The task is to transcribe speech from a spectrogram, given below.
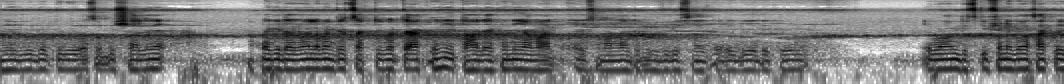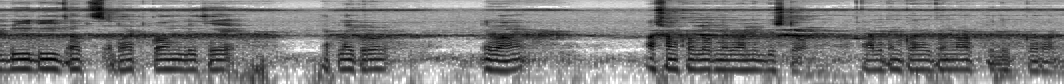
নিয়োগ বিজ্ঞপ্তি দু হাজার চব্বিশ সালে আপনাকে কি ডাক ব্যাংকের চাকরি করতে আগ্রহী? তাহলে এখনই আমার এই সমাধান টেকনোলজিকে সাহায্য গিয়ে দেখুন। এবং ডিসক্রিপশনে দেওয়া থাকবে বিডি জবস ডট কম লিখে অ্যাপ্লাই করুন এবং অসংখ্য লোক নেবে নির্দিষ্ট। আবেদন করার জন্য ক্লিক করুন।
